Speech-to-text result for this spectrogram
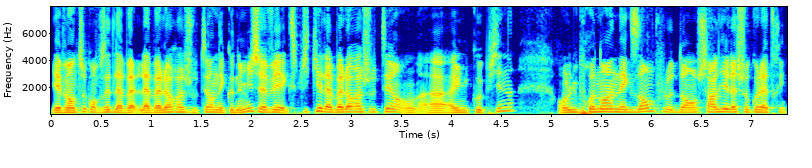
Il y avait un truc, on faisait de la, la valeur ajoutée en économie. J'avais expliqué la valeur ajoutée à, à une copine en lui prenant un exemple dans Charlie et la chocolaterie.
